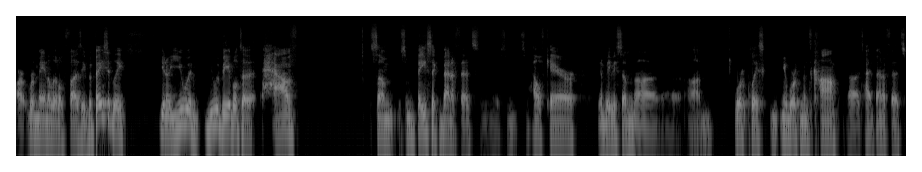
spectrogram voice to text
are, remain a little fuzzy. But basically, you know, you would you would be able to have some some basic benefits, you know, some, some health care, you know, maybe some uh, um, workplace you know, workman's comp uh, type benefits,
